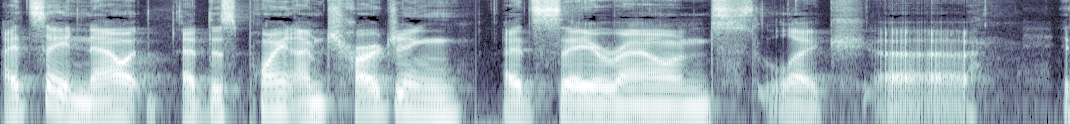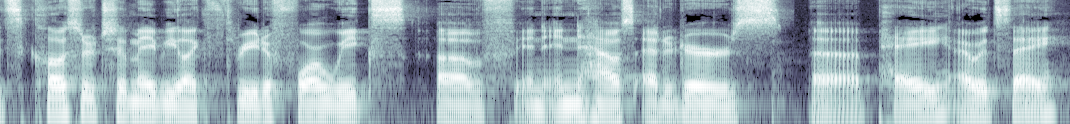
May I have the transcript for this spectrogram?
I'd say now at, at, this point, I'm charging, I'd say around like, uh, it's closer to maybe like three to four weeks of an in-house editor's uh, pay, I would say,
